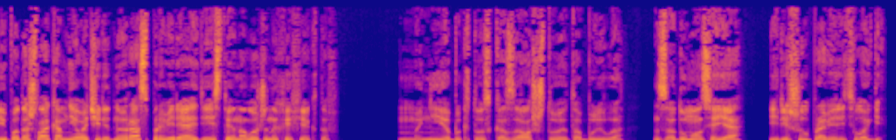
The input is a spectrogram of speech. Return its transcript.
и подошла ко мне в очередной раз, проверяя действие наложенных эффектов. «Мне бы кто сказал, что это было», — задумался я и решил проверить логи,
